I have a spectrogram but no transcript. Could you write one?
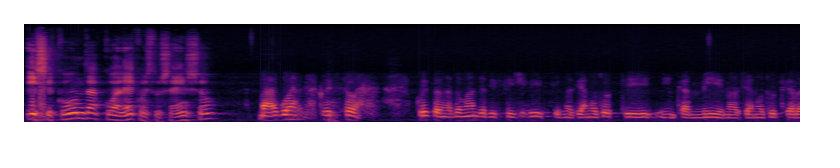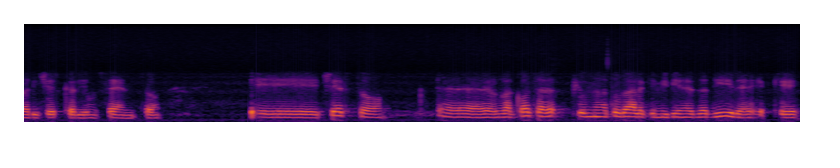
e seconda, qual è questo senso? Ma guarda, questo, questa è una domanda difficilissima, siamo tutti in cammino, siamo tutti alla ricerca di un senso. E certo eh, la cosa più naturale che mi viene da dire è che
